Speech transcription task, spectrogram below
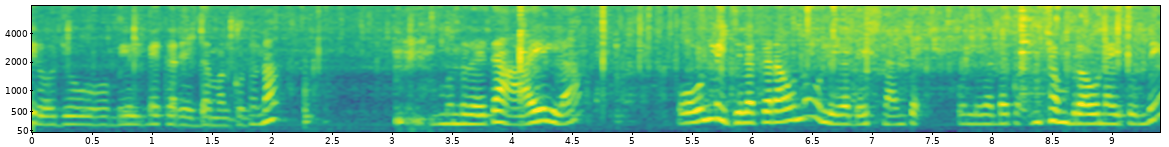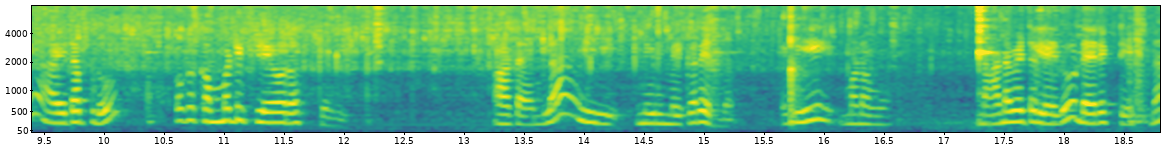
ఈరోజు మీల్ మేకర్ వేద్దాం అనుకుంటున్నాం. ముందుగా అయితే ఆయిల్లో ఓన్లీ జీలకర్ర ఉన్న ఉల్లిగడ్డ వేసిన అంతే. ఉల్లిగడ్డ కొంచెం బ్రౌన్ అవుతుంది అయ్యేటప్పుడు ఒక కమ్మటి ఫ్లేవర్ వస్తుంది. ఆ టైంలో ఈ మీల్ మేకర్ వేద్దాం. ఇవి మనం నానబెట్టలేదు డైరెక్ట్ వేసిన.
